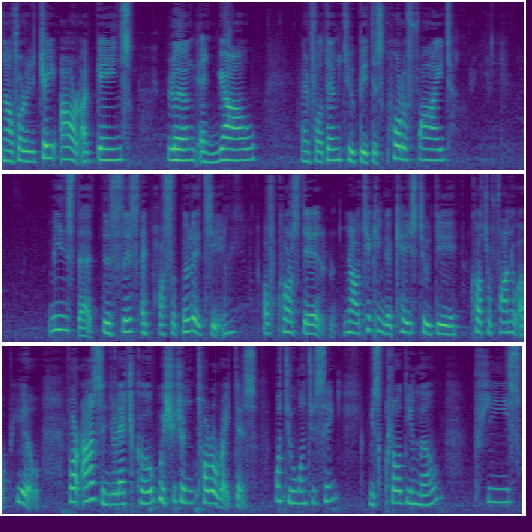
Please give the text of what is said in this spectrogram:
Now, for the JR against Leung and Yau, and for them to be disqualified means that this is a possibility. Of course, they're now taking the case to the Court of Final Appeal. For us in the LegCo, we shouldn't tolerate this. What do you want to say? Ms. Claudia Mo, please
